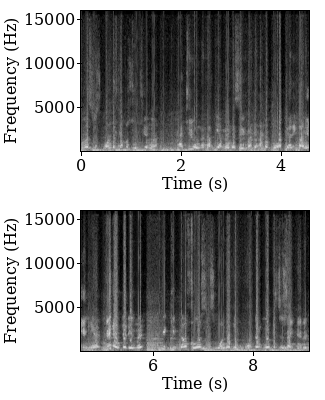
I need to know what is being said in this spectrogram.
ਫਰਸਟ ਰਿਸਪੌਂਡਰ ਕਿ ਆਪਾਂ ਸੋਚੀਏ ਨਾ ਐਕਚੁਅਲੀ ਉਹਨਾਂ ਤੱਕ ਹੀ ਆਪਾਂ ਸੇਫ ਹੈ ਆਪਾਂ ਬਹੁਤ ਪਿਆਰੀ ਕਹਾਣੀ ਲਿਖੀ ਹੈ ਵਿਦ ਐਂਟਰਟੇਨਮੈਂਟ ਕਿ ਕਿੰਨਾ ਫਰਸਟ ਰਿਸਪੌਂਡਰ ਇੰਪੋਰਟੈਂਟ ਰੋਲ ਇਸ ਸੋਸਾਇਟੀ ਵਿੱਚ।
